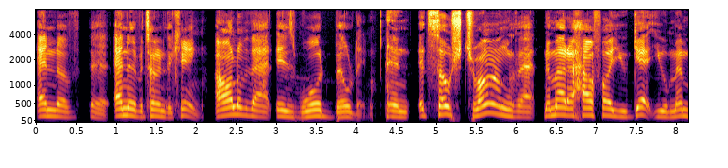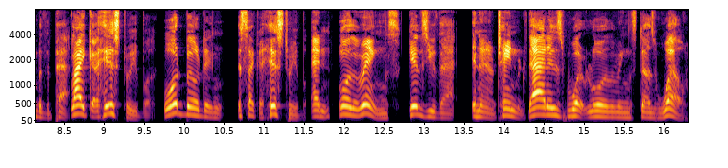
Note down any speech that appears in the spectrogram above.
end of the end of Return of the King. All of that is world building, and it's so strong that no matter how far you get, you remember the past, like a history book. World building it's like a history book, and Lord of the Rings gives you that in entertainment. That is what Lord of the Rings does well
